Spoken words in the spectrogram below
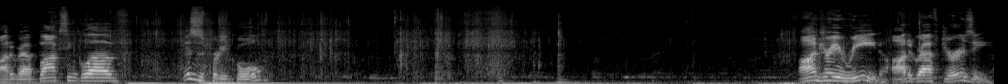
Autograph boxing glove. This is pretty cool. Andre Reed, autograph jersey.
